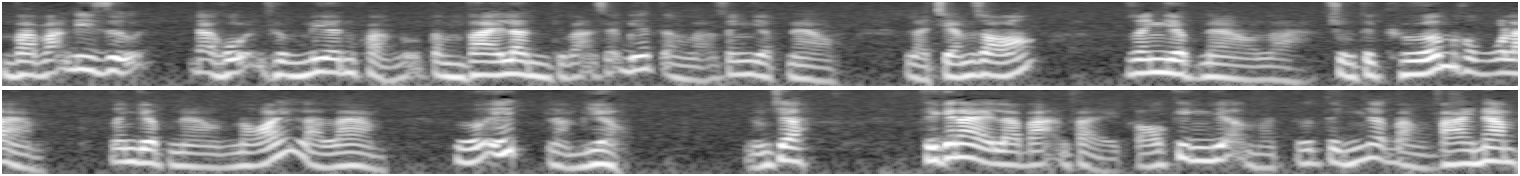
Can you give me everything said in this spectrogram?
Và bạn đi dự đại hội thường niên khoảng độ tầm vài lần thì bạn sẽ biết rằng là doanh nghiệp nào là chém gió. Doanh nghiệp nào là chủ tịch hứa mà không có làm doanh nghiệp nào nói là làm hứa ít làm nhiều. Đúng chưa? Thì cái này là bạn phải có kinh nghiệm mà tôi tính là bằng vài năm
